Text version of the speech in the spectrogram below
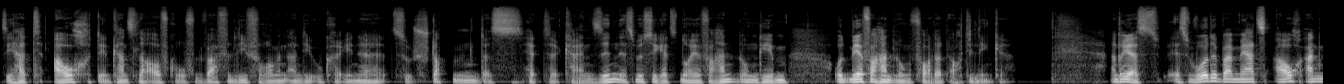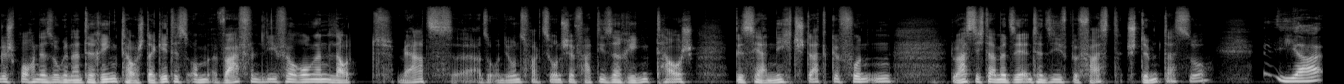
Sie hat auch den Kanzler aufgerufen, Waffenlieferungen an die Ukraine zu stoppen. Das hätte keinen Sinn. Es müsse jetzt neue Verhandlungen geben. Und mehr Verhandlungen fordert auch die Linke. Andreas, es wurde beim März auch angesprochen, der sogenannte Ringtausch. Da geht es um Waffenlieferungen. Laut März, also Unionsfraktionschef, hat dieser Ringtausch bisher nicht stattgefunden. Du hast dich damit sehr intensiv befasst. Stimmt das so? Ja,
